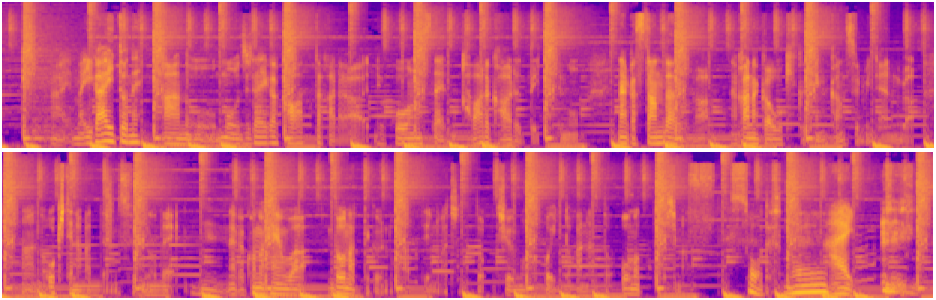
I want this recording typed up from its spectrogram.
はいまあ、意外とね、あのもう時代が変わったから旅行のスタイルも変わる変わるって言っても、なんかスタンダードがなかなか大きく転換するみたいなのがあの起きてなかったりもするので、うん、なんかこの辺はどうなってくるのかっていうのはちょっと注目ポイントかなと思ったりします。そうですね。はい。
